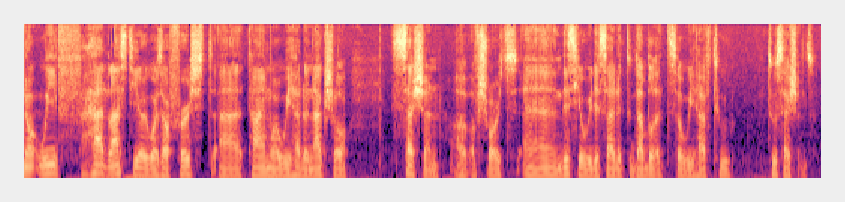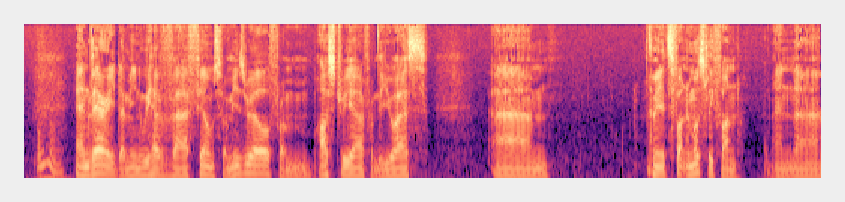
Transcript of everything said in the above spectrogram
know, we've had last year was our first uh, time where we had an actual session of, of shorts, and this year we decided to double it. So we have two two sessions Mm. and varied. I mean, we have uh, films from Israel, from Austria, from the U.S. Um, I mean, it's fun, mostly fun, and uh,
